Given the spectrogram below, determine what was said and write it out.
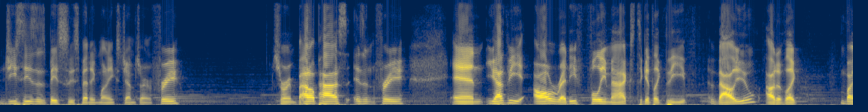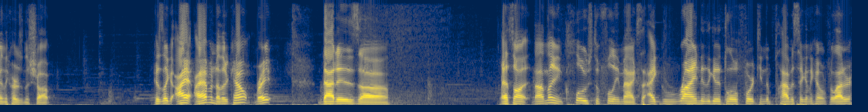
GCs is basically spending money because gems aren't free. Certain Battle Pass isn't free. And you have to be already fully maxed to get like the value out of like buying the cards in the shop. Because like I, I have another account, right? That is uh that's not I'm not even close to fully maxed. I grinded to get it to level 14 to have a second account for ladder.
